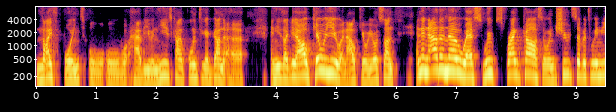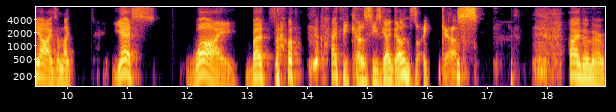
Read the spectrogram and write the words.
knife point or, or what have you. And he's kind of pointing a gun at her. And he's like, you know, I'll kill you and I'll kill your son. And then out of nowhere swoops Frank Castle and shoots her between the eyes. I'm like, yes, why? But I, because he's got guns, I guess. I don't know.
